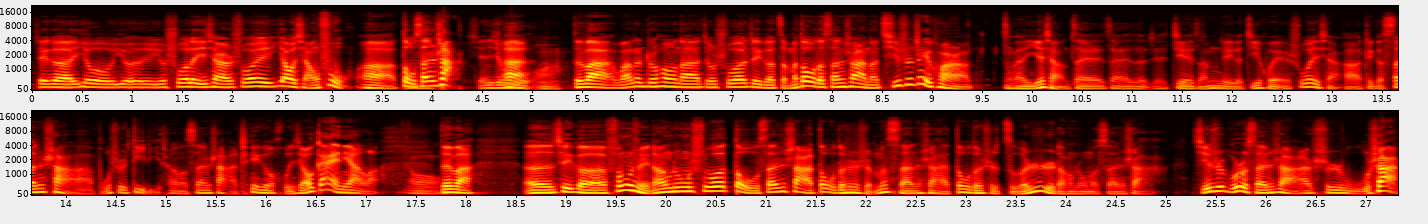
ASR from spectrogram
这个又又又说了一下，说要想富啊，斗三煞，先修哎路啊，对吧？完了之后呢，就说这个怎么斗的三煞呢？其实这块儿啊，呃，也想再再再这借咱们这个机会说一下啊，这个三煞啊，不是地理上的三煞，这个混淆概念了。哦，对吧？呃，这个风水当中说斗三煞，斗的是什么三煞？斗的是择日当中的三煞，其实不是三煞，是五煞，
